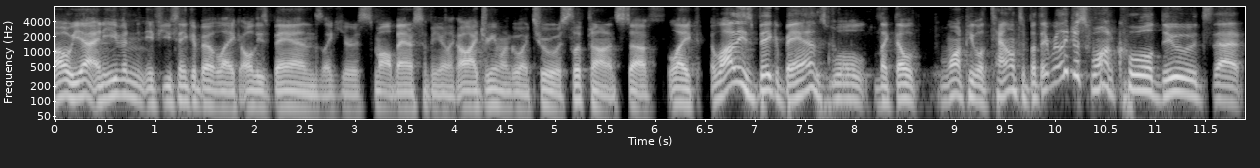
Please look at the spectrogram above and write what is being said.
Oh yeah, and even if you think about like all these bands, like you're a small band or something, you're like, oh, I dream on going tour with Slipknot and stuff. Like a lot of these big bands will like they'll want people talented, but they really just want cool dudes that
